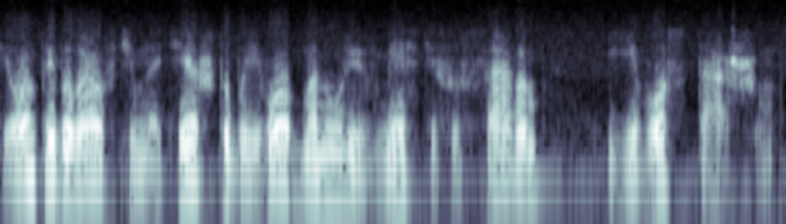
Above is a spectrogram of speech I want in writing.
и он пребывал в темноте, чтобы его обманули вместе с Исавом, его старшим —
